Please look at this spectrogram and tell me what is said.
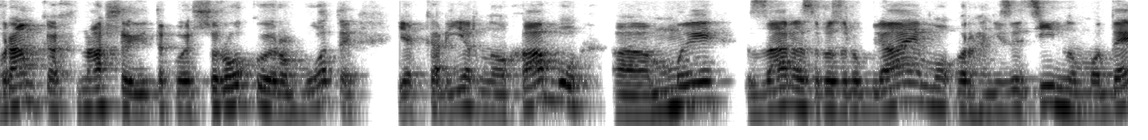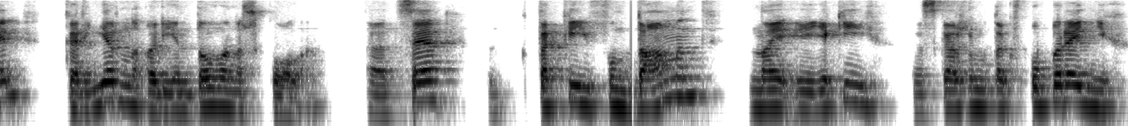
в рамках нашої такої широкої роботи, як кар'єрного хабу, ми зараз розробляємо організаційну модель кар'єрно орієнтована школа. Це такий фундамент, на який, скажімо так, в попередніх е,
